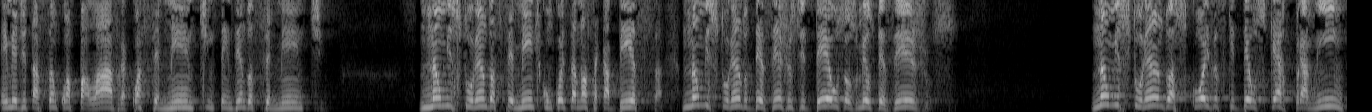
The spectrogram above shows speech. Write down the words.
em meditação com a palavra, com a semente, entendendo a semente. Não misturando a semente com coisa da nossa cabeça, não misturando desejos de Deus aos meus desejos. Não misturando as coisas que Deus quer para mim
